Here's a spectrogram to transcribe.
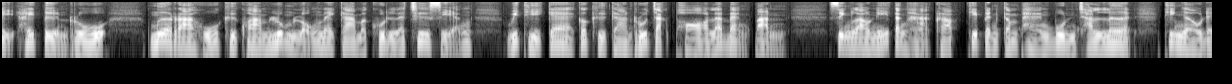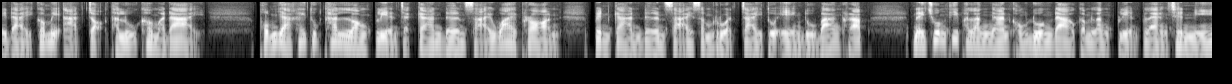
ติให้ตื่นรู้ เมื่อราหูคือความลุ่มหลงในกามคุณและชื่อเสียง วิธีแก้ก็คือการรู้จักพอและแบ่งปัน สิ่งเหล่านี้ต่างหากครับที่เป็นกำแพงบุญชั้นเลิศ ที่เงาใด ๆ ก็ไม่อาจเจาะทะลุเข้ามาได้ผมอยากให้ทุกท่านลองเปลี่ยนจากการเดินสายไหว้พร เป็นการเดินสายสำรวจใจตัวเองดูบ้างครับ ในช่วงที่พลังงานของดวงดาวกำลังเปลี่ยนแปลงเช่นนี้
